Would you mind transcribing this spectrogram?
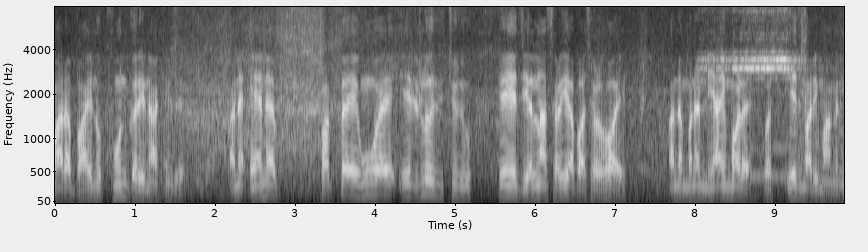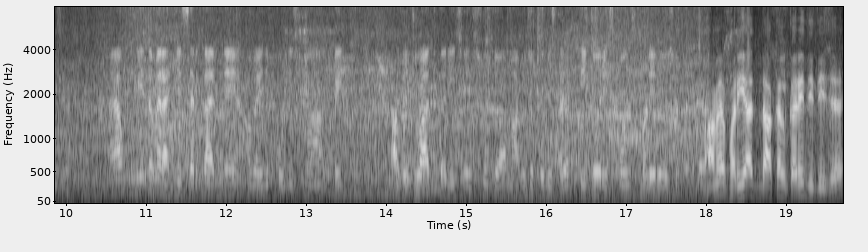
મારા ભાઈનું ખૂન કરી નાખ્યું છે. અને એને ફક્ત એ હું એ એટલું જ ઈચ્છું છું કે એ જેલના સળિયા પાછળ હોય અને મને ન્યાય મળે બસ એ જ મારી માંગણી છે. આ અંગે તમે રાજ્ય સરકારને હવે જે પોલીસમાં કંઈક રજૂઆત કરી છે શું કહેવામાં આવ્યું છે? પોલીસ તરફથી કયો રિસ્પોન્સ મળી રહ્યો છે? અમે ફરિયાદ દાખલ કરી દીધી છે.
